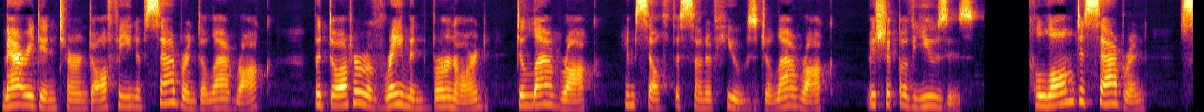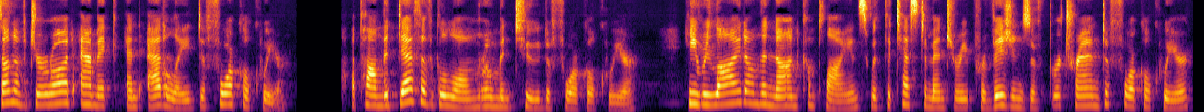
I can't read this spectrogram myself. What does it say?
married in turn Dauphine of Sabran de la Roque, the daughter of Raymond Bernard de la Roque, himself the son of Hugues de la Roque, Bishop of Uzes. Guillaume de Sabran, son of Gerard Amick and Adelaide de Forcalquier. Upon the death of Guillaume Roman II de Forcalquier, he relied on the non-compliance with the testamentary provisions of Bertrand de Forcalquier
